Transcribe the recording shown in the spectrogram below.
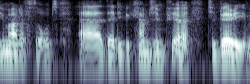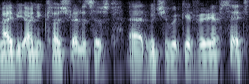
You might have thought that he becomes impure to bury maybe only close relatives, at which he would get very upset.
